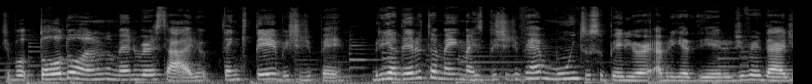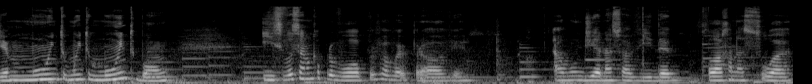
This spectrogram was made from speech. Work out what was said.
Tipo, todo ano no meu aniversário tem que ter bicho de pé. Brigadeiro também, mas bicho de pé é muito superior a brigadeiro, de verdade. É muito, muito, muito bom. E se você nunca provou, por favor, prove. Algum dia na sua vida, coloca na sua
